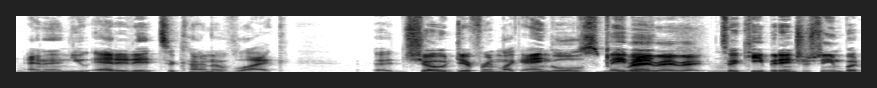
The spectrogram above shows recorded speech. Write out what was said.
Mhm. and then you edit it to kind of like show different like angles maybe Right, right, right. to keep it interesting but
